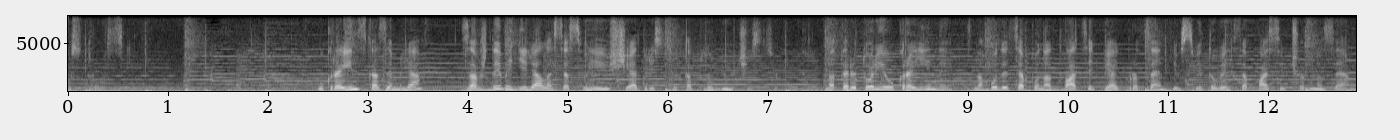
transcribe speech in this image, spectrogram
Острозьким. Українська земля завжди виділялася своєю щедрістю та плодючістю. На території України знаходиться понад 25% світових запасів чорнозему,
